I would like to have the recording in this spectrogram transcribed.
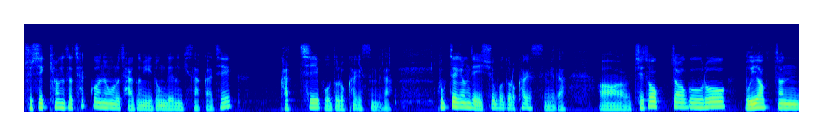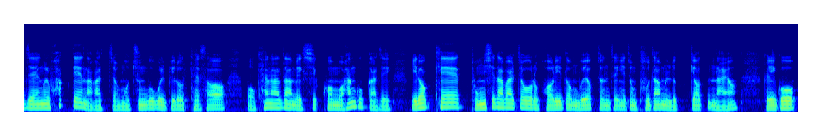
주식형에서 채권형으로 자금이 이동되는 기사까지 같이 보도록 하겠습니다. 국제경제 이슈 보도록 하겠습니다. 어, 지속적으로 무역 전쟁을 확대해 나갔죠. 뭐 중국을 비롯해서 뭐 캐나다, 멕시코, 뭐 한국까지 이렇게 동시다발적으로 벌이던 무역 전쟁에 좀 부담을 느꼈나요? 그리고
